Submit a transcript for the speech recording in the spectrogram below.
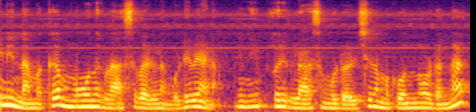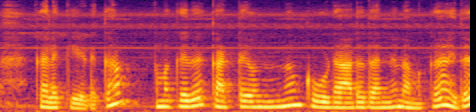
ഇനി നമുക്ക് മൂന്ന് ഗ്ലാസ് വെള്ളം കൂടി വേണം. ഇനി ഒരു ഗ്ലാസും കൂടി ഒഴിച്ച് നമുക്ക് ഒന്നുകൂടെ ഒന്ന് കലക്കിയെടുക്കാം. നമുക്കിത് കട്ടയൊന്നും കൂടാതെ തന്നെ നമുക്ക് ഇത്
